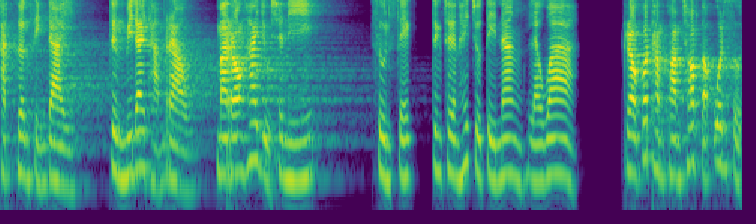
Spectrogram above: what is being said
ขัดเคืองสิ่งใด จึงไม่ได้ถามเรา มาร้องไห้อยู่ชะนี้ซุนเซ็กจึงเชิญให้จูตีนั่งแล้วว่า เราก็ทำความชอบต่ออ้วนสุด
